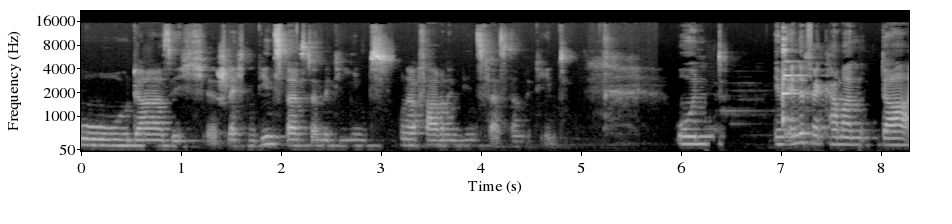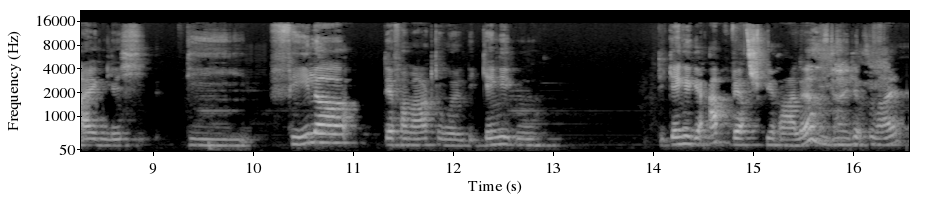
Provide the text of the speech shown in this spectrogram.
oder sich äh, schlechten Dienstleistern bedient, unerfahrenen Dienstleistern bedient. Und im Endeffekt kann man da eigentlich die Fehler der Vermarktung oder die gängigen, die gängige Abwärtsspirale, sage ich jetzt mal,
